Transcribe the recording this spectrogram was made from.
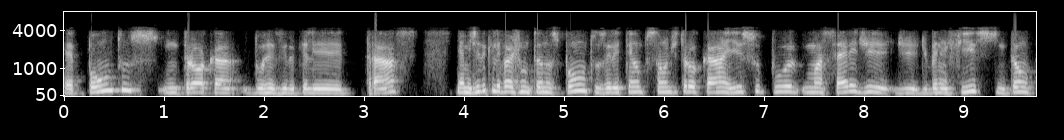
é, pontos em troca do resíduo que ele traz, e à medida que ele vai juntando os pontos, ele tem a opção de trocar isso por uma série de, de, de benefícios. Então,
